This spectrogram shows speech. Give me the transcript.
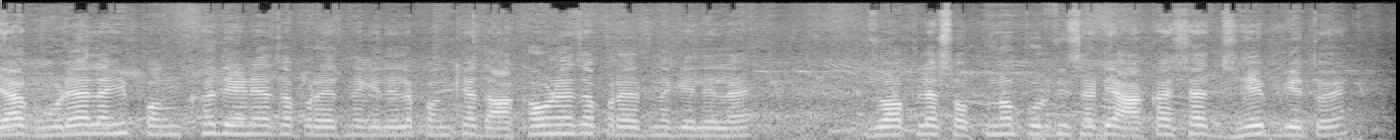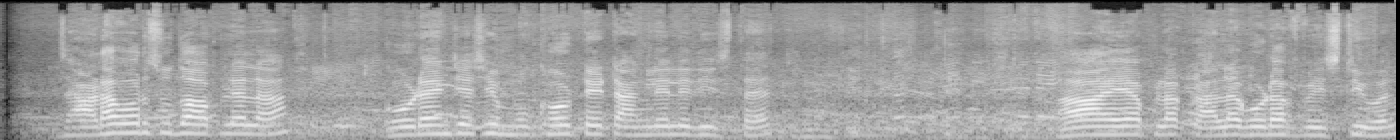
या घोड्यालाही पंख देण्याचा प्रयत्न केलेला आहे पंख्या दाखवण्याचा प्रयत्न केलेला आहे. जो आपल्या स्वप्नपूर्तीसाठी आकाशात झेप घेतोय. झाडावर सुद्धा आपल्याला घोड्यांचे असे मुखवटे टांगलेले दिसत आहेत. हा आहे आपला काला घोडा फेस्टिवल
